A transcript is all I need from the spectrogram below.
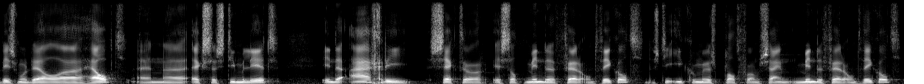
businessmodel helpt en extra stimuleert. In de agri-sector is dat minder ver ontwikkeld. Dus die e-commerce platforms zijn minder ver ontwikkeld.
